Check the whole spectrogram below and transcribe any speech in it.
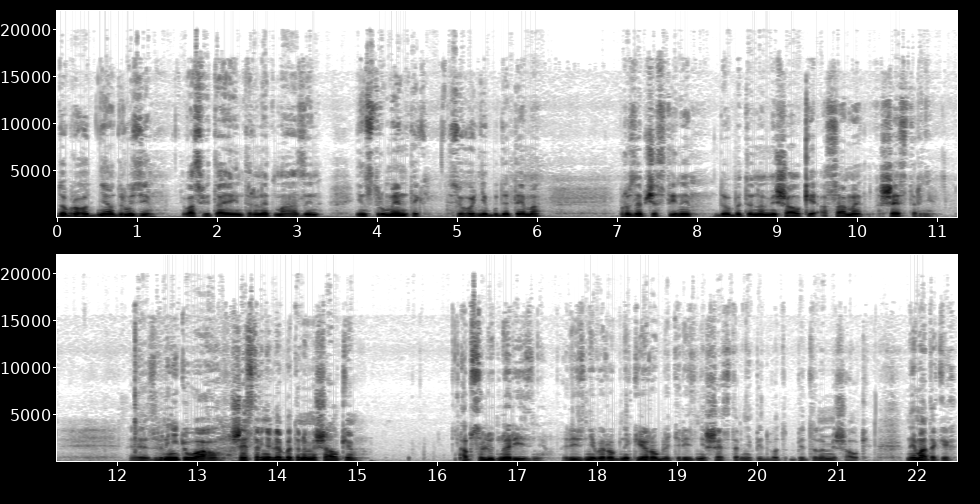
Доброго дня, друзі! Вас вітає інтернет-магазин Інструментик. Сьогодні буде тема про запчастини до бетономішалки, а саме шестерні. Е, Зверніть увагу, шестерні для бетономішалки абсолютно різні. Різні виробники роблять різні шестерні під бетономішалки. Нема таких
